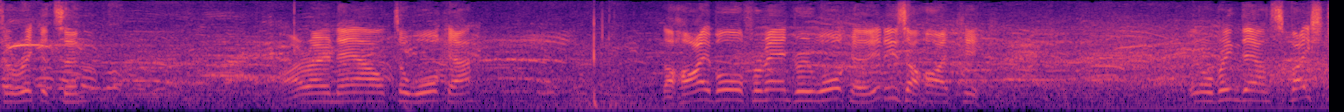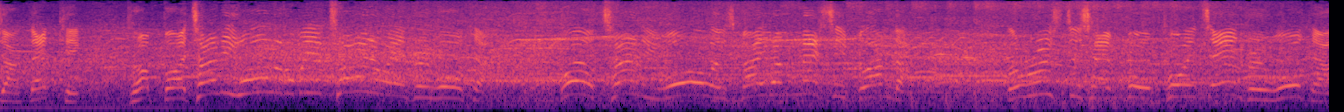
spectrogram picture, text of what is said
to Ricketson. Iro now to Walker. The high ball from Andrew Walker. It is a high kick. It'll bring down space junk, that kick. Dropped by Tony Wall. It'll be a try to Andrew Walker. Well, Tony Wall has made a massive blunder. The Roosters have four points. Andrew Walker,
